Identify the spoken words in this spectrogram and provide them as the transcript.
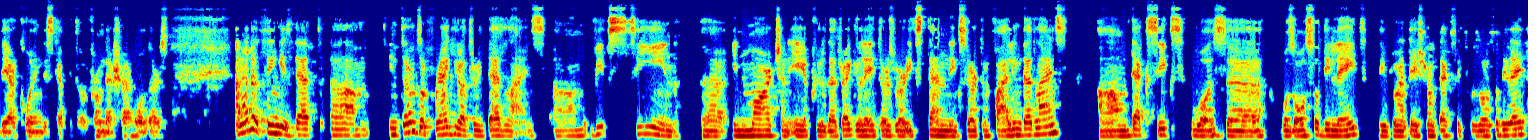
they are calling this capital from their shareholders. Another thing is that um, in terms of regulatory deadlines, um, we've seen uh, in March and April that regulators were extending certain filing deadlines. Um, DAC 6 was uh, was also delayed. The implementation of DAC 6 was also delayed,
